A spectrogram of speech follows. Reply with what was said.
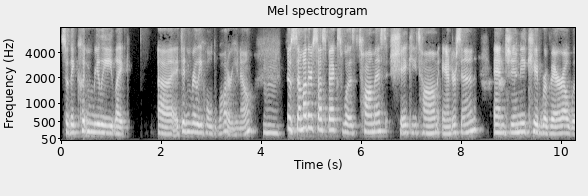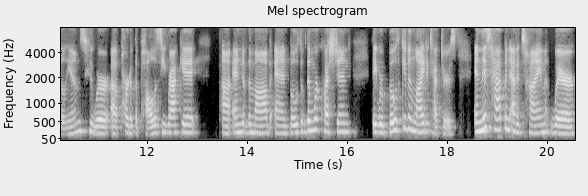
So they couldn't really like uh, it didn't really hold water, you know? Mm-hmm. So some other suspects was Thomas Shaky Tom Anderson and Jimmy Kid Rivera Williams, who were uh, part of the policy racket uh, end of the mob, and both of them were questioned. They were both given lie detectors. And this happened at a time where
